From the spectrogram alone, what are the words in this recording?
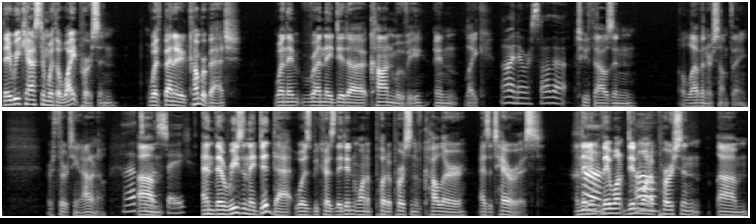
they recast him with a white person, with Benedict Cumberbatch, when they when they did a Khan movie in like oh, I never saw that. 2011 or something or 13 i don't know That's Um, a mistake. and the reason they did that was because they didn't want to put a person of color as a terrorist and they Huh. didn't they want didn't want Oh. a person um,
